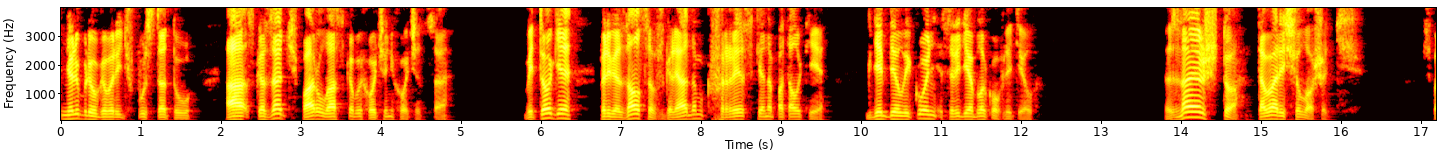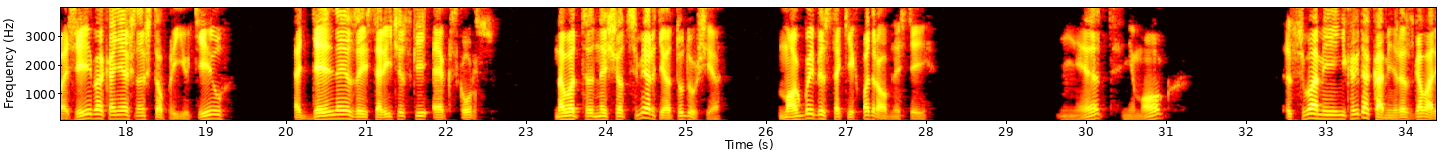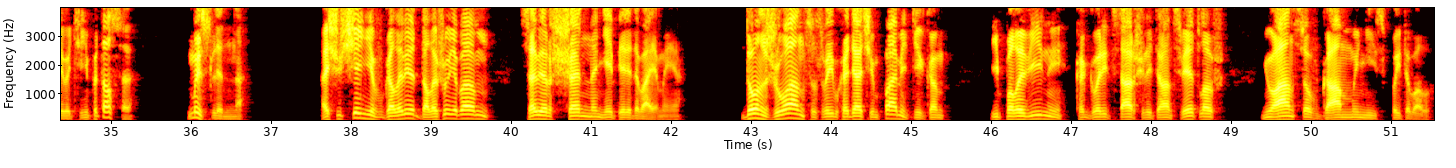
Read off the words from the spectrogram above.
Не люблю говорить в пустоту, а сказать пару ласковых очень хочется. В итоге привязался взглядом к фреске на потолке, где белый конь среди облаков летел. «Знаешь что, товарищ лошадь, спасибо, конечно, что приютил. Отдельное за исторический экскурс. Но вот насчет смерти от удушья мог бы без таких подробностей. Нет, не мог. С вами никогда камень разговаривать не пытался? Мысленно. Ощущения в голове, доложу я вам, совершенно непередаваемые. Дон Жуан со своим ходячим памятником и половины, как говорит старший лейтенант Светлов, нюансов гаммы не испытывал.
